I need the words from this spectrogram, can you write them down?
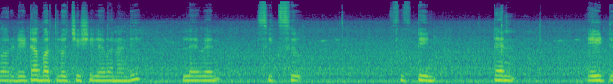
వారి డేట్ ఆఫ్ బర్త్లు వచ్చేసి లెవెన్ అండి. Eleven six fifteen ten eight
